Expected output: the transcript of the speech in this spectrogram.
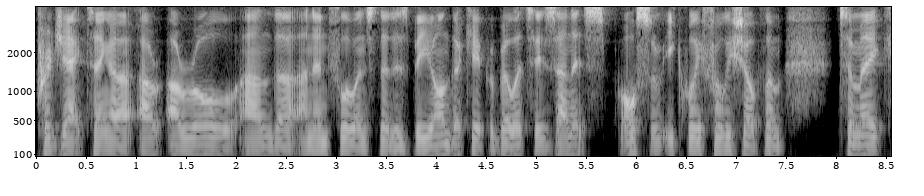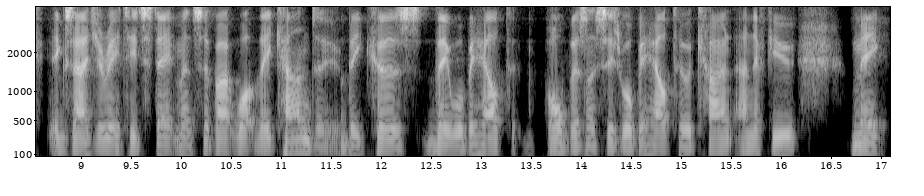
projecting a, a, a role and a, an influence that is beyond their capabilities. And it's also equally foolish of them to make exaggerated statements about what they can do because they will be held, all businesses will be held to account. And if you make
